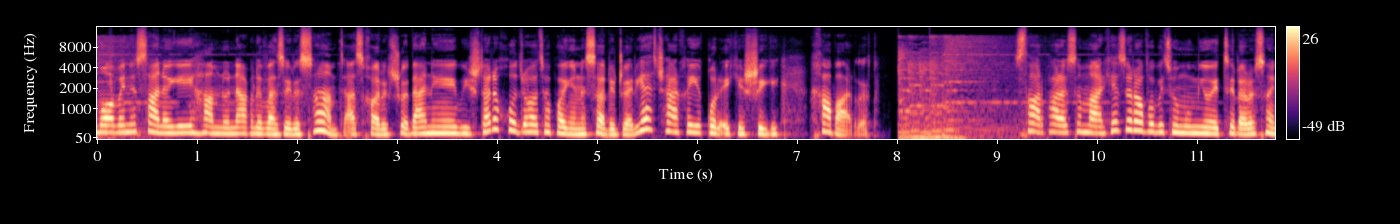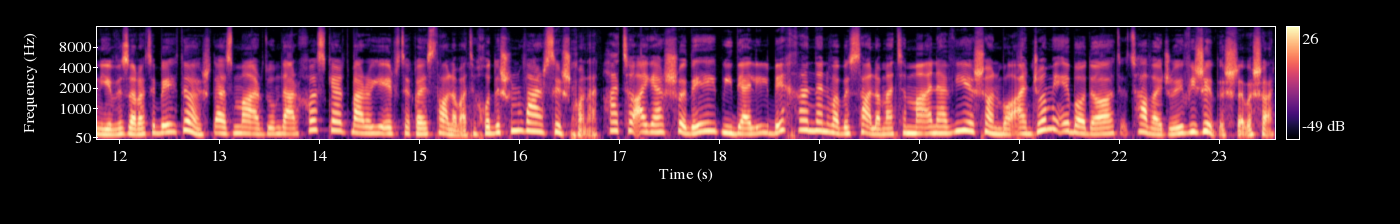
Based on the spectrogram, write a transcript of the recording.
معاون صنایع حمل و نقل وزیر سمت از خارج شدن بیشتر خودروها تا پایان سال جاری از چرخه قرعه کشی خبر داد. سرپرست مرکز روابط عمومی و اطلاع رسانی وزارت بهداشت از مردم درخواست کرد برای ارتقای سلامت خودشون ورزش کنند. حتی اگر شده بیدلیل بخندن و به سلامت معنویشان با انجام عبادات توجه ویژه داشته باشند.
